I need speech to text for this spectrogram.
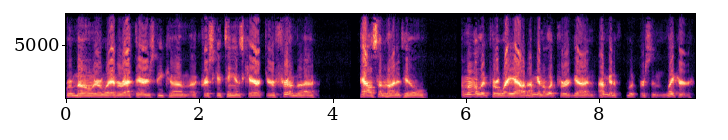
Ramon or whatever right there has become a Chris Kattan's character from uh, House on Haunted Hill. I'm gonna look for a way out. I'm gonna look for a gun. I'm gonna look for some liquor.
